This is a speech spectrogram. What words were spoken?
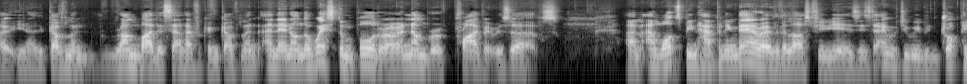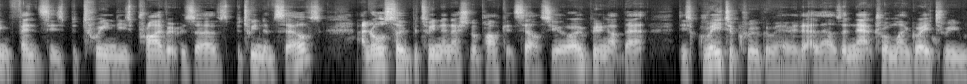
uh, you know the government run by the South African government, and then on the western border are a number of private reserves. Um, and what's been happening there over the last few years is that actually we've been dropping fences between these private reserves, between themselves, and also between the national park itself. So you're opening up that this greater Kruger area that allows a natural migratory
